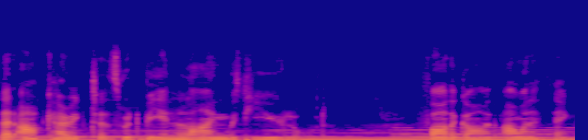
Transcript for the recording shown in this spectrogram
that our characters would be in line with you, Lord. Father God, I want to thank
